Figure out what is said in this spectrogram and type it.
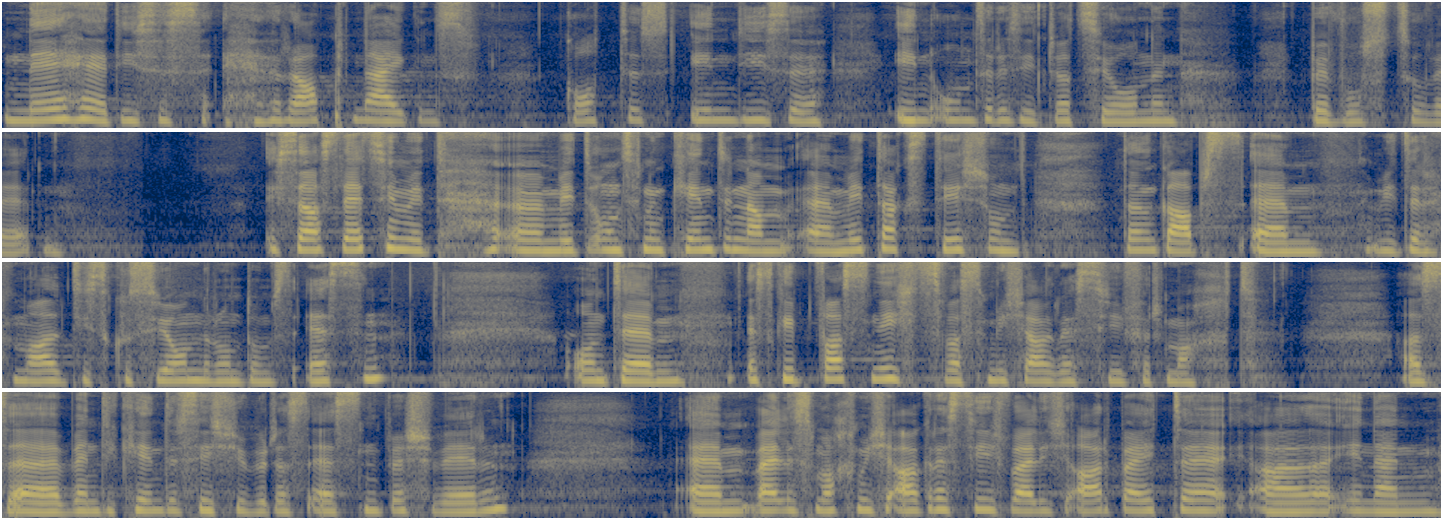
Nähe, dieses Herabneigens Gottes in, diese, in unsere Situationen bewusst zu werden. Ich saß letztens mit, äh, mit unseren Kindern am äh, Mittagstisch und dann gab es ähm, wieder mal Diskussionen rund ums Essen. Und ähm, es gibt fast nichts, was mich aggressiver macht, als äh, wenn die Kinder sich über das Essen beschweren ähm, weil es macht mich aggressiv, weil ich arbeite äh, in einem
